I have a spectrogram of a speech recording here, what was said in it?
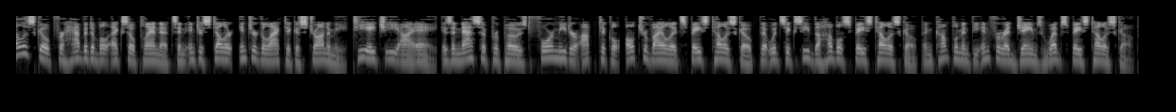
Telescope for Habitable Exoplanets and Interstellar Intergalactic Astronomy is a NASA-proposed 4-meter optical ultraviolet space telescope that would succeed the Hubble Space Telescope and complement the infrared James Webb Space Telescope.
